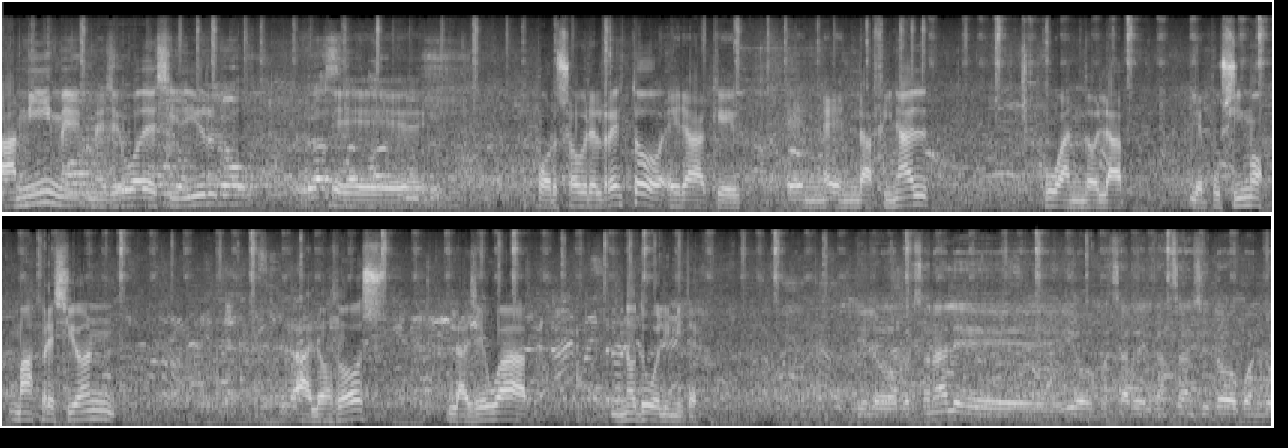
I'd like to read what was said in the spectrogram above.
a mí me, me llevó a decidir eh, por sobre el resto era que en, la final, cuando le pusimos más presión a los dos, la yegua no tuvo límite. Y lo personal, eh, digo, a pesar del cansancio y todo, cuando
